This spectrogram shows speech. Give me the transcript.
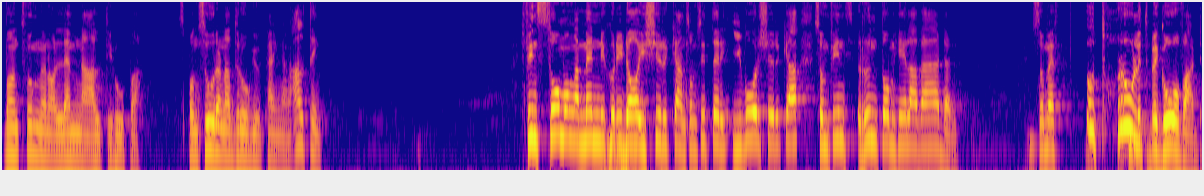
var han tvungen att lämna alltihopa. Sponsorerna drog ur pengarna, allting. Det finns så många människor idag i kyrkan som sitter i vår kyrka, som finns runt om hela världen. Som är otroligt begåvad.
